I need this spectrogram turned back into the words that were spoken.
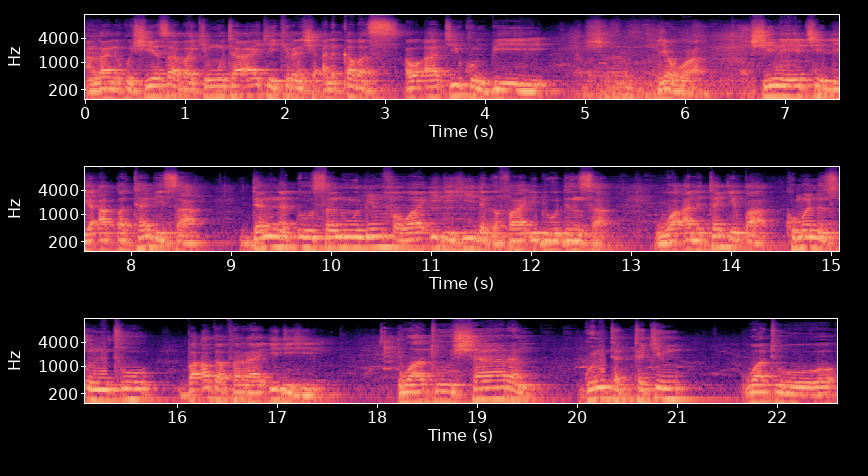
an gane ku shi yasa bakin wuta ake kiran shi alqabas aw atikum bi yawa shine ya ce li aqtabisa dan na dosanu min fawaidihi daga fa'idodinsa. Wa altaqiba kuma na tsunto ba'da fara'idihi wato sharan guntattakin wato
